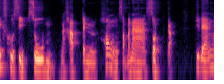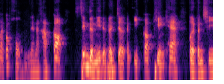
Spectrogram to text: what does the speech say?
Exclusive Zoom นะครับ เป็นห้องสัมมนาสดกับพี่แบงค์แล้วก็ผมเนี่ยนะครับ ก็สิ้นเดือนนี้เดี๋ยวได้เจอกันอีกก็เพียงแค่เปิดบัญชี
